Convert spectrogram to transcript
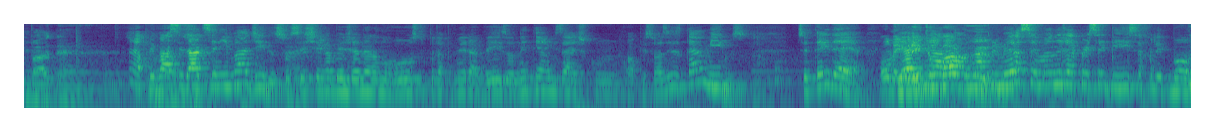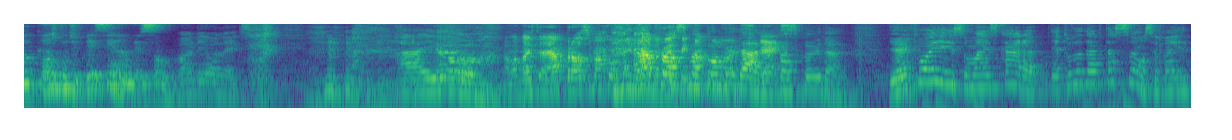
va- é, é, a privacidade sendo invadida. Se você chega beijando ela no rosto pela primeira vez, ou nem tem amizade com, com a pessoa, às vezes até amigos. Pra você ter ideia. Ô, e lembrei aí, de um na, bagulho. na primeira semana eu já percebi isso. Eu falei, bom, Do posso. de PC Anderson. Valeu, Alex. aí eu. Ela vai ser é a próxima É convidada, a vai próxima convidada, a próxima convidada. E aí foi isso, mas cara, é tudo adaptação. Você vai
